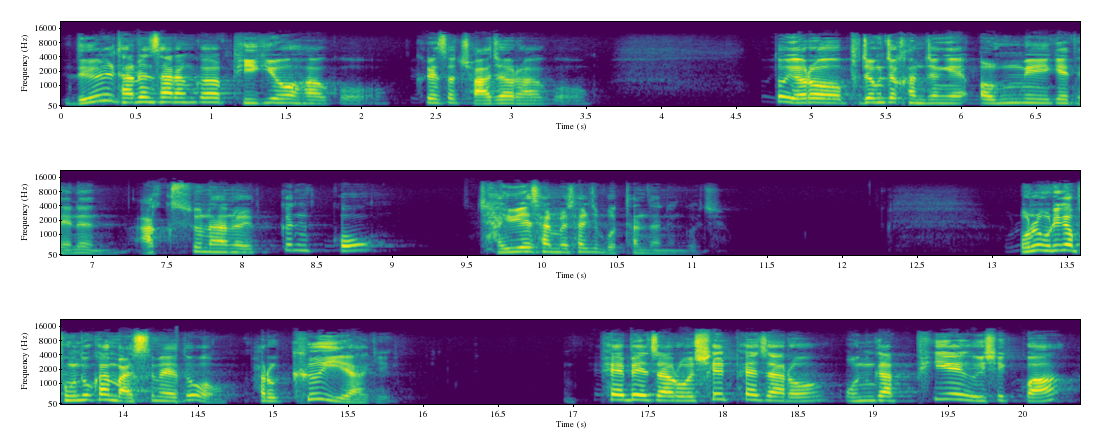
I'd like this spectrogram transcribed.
늘 다른 사람과 비교하고 그래서 좌절하고 또 여러 부정적 감정에 얽매이게 되는 악순환을 끊고 자유의 삶을 살지 못한다는 거죠. 오늘 우리가 봉독한 말씀에도 바로 그 이야기, 패배자로 실패자로 온갖 피해 의식과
